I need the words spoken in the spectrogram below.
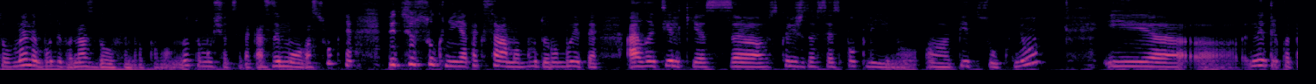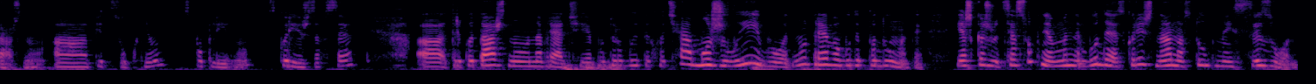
то в мене буде вона з довгим рукавом. Ну, тому що це така зимова сукня. Під цю сукню я так само буду робити, але тільки з, скоріш за все, з попліну е, під сукню. І е, не трикотажну, а під сукню з попліну, скоріш за все. Трикотажну навряд чи я буду робити, хоча, можливо, ну, треба буде подумати. Я ж кажу, ця сукня в мене буде скоріш на наступний сезон.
